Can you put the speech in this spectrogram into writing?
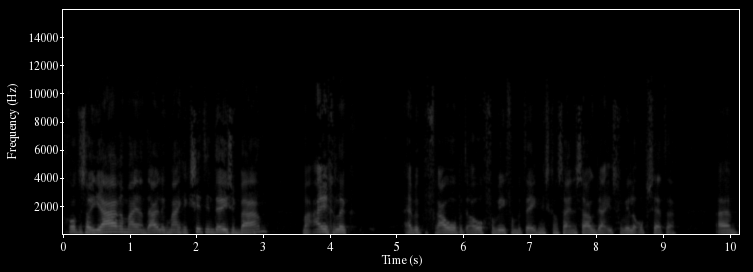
God is al jaren mij aan duidelijk maken, ik zit in deze baan. Maar eigenlijk heb ik vrouwen op het oog voor wie ik van betekenis kan zijn. En zou ik daar iets voor willen opzetten. Um,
